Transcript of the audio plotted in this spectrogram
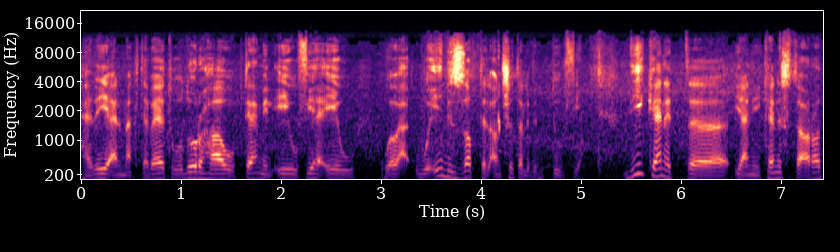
هذه المكتبات ودورها وبتعمل إيه وفيها إيه و... وإيه بالظبط الأنشطة اللي بتدور فيها. دي كانت يعني كان استعراض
